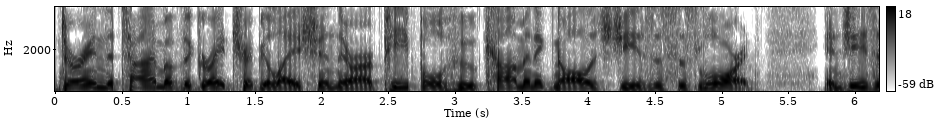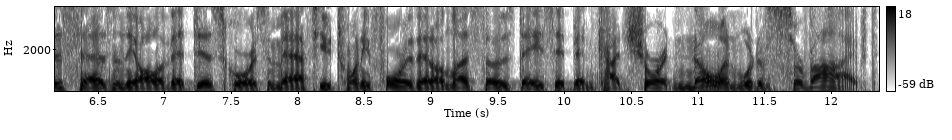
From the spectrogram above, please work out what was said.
during the time of the Great Tribulation, there are people who come and acknowledge Jesus as Lord. And Jesus says in the Olivet Discourse in Matthew 24 that unless those days had been cut short, no one would have survived.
